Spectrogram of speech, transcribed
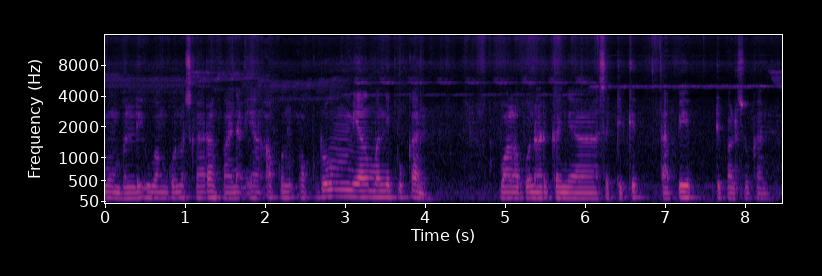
membeli uang kuno sekarang banyak yang oknum-oknum yang menipukan walaupun harganya sedikit tapi dipalsukan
